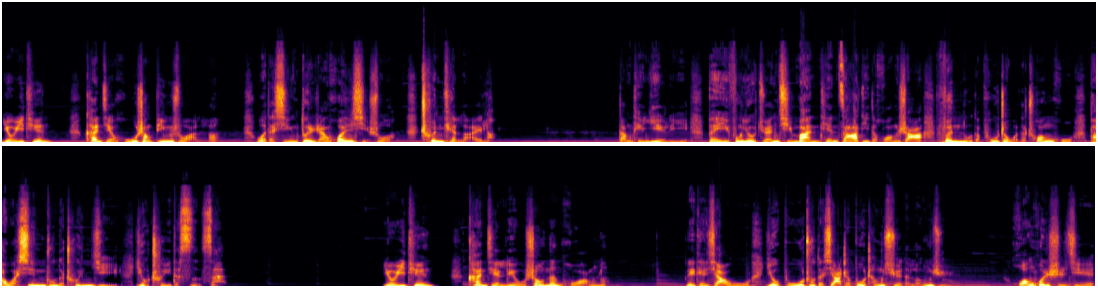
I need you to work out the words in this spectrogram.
有一天，看见湖上冰软了，我的心顿然欢喜，说：“春天来了。”当天夜里，北风又卷起漫天砸地的黄沙，愤怒地扑着我的窗户，把我心中的春意又吹得四散。有一天，看见柳梢嫩黄了。那天下午又不住地下着不成雪的冷雨，黄昏时节，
